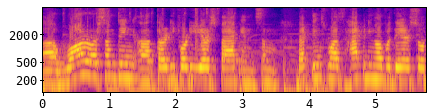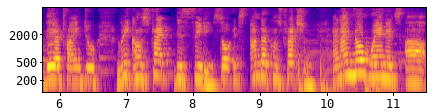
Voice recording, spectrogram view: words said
uh, war or something uh, 30 40 years back and some bad things was happening over there. So they are trying to reconstruct this city. So it's under construction. And i know when it's uh,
